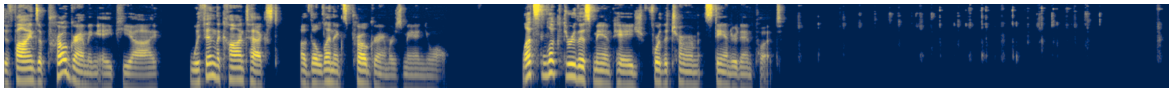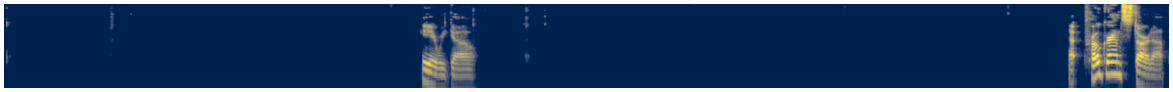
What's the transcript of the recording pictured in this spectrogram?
defines a programming API within the context of the Linux Programmer's Manual. Let's look through this man page for the term standard input. Here we go. At program startup,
